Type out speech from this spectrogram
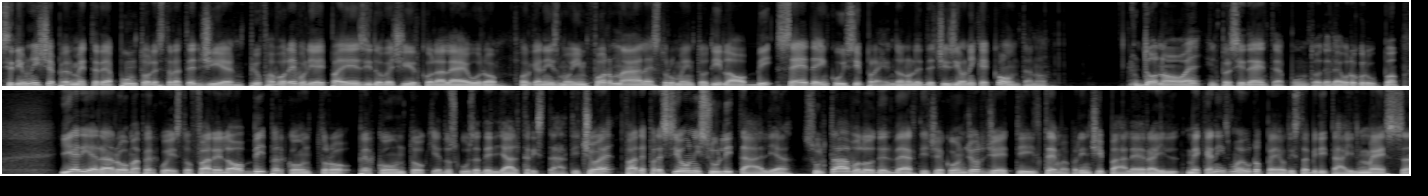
si riunisce per mettere a punto le strategie più favorevoli ai paesi dove circola l'euro, organismo informale, strumento di lobby, sede in cui si prendono le decisioni che contano. Donoe, il presidente appunto dell'Eurogruppo, Ieri era a Roma per questo, fare lobby per, contro, per conto scusa, degli altri stati, cioè fare pressioni sull'Italia. Sul tavolo del vertice con Giorgetti il tema principale era il meccanismo europeo di stabilità, il MES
